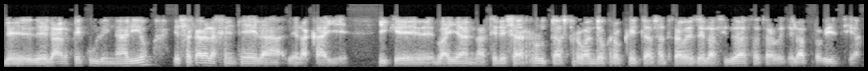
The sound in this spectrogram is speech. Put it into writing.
del arte culinario, es sacar a la gente de la, de la calle y que vayan a hacer esas rutas probando croquetas a través de la ciudad, a través de la provincia.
